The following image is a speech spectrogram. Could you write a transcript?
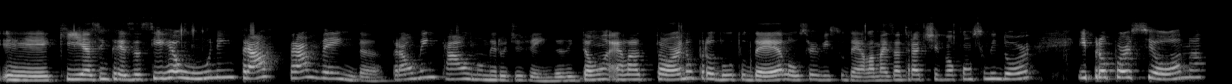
é, que as empresas se reúnem para venda, para aumentar o número de vendas. Então, ela torna o produto dela ou o serviço dela mais atrativo ao consumidor e proporciona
